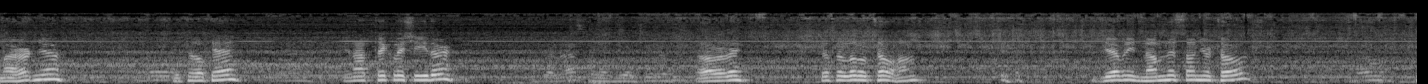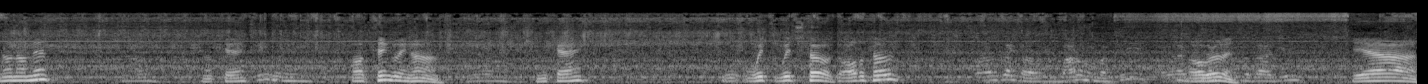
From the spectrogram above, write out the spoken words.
Am I hurting you? You feel okay? You're not ticklish either? The last one was good too. Oh, really? Just a little toe, huh? Do you have any numbness on your toes? No, No numbness? no. Okay. Tingling. Oh, tingling, huh? Yeah. Okay. Which which toes? All the toes? Well, it's like the bottom of my feet. Like, Oh, really? Yeah.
